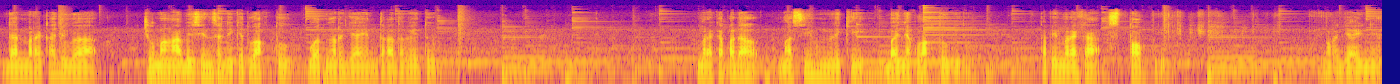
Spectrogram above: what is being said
Dan mereka juga cuma ngabisin sedikit waktu buat ngerjain teka-teki itu mereka padahal masih memiliki banyak waktu gitu. Tapi mereka stop gitu. Ngerjainnya.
